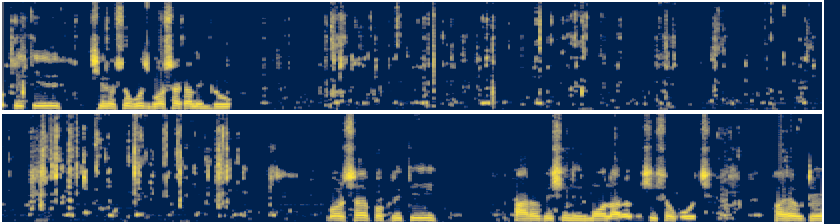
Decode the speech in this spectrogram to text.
প্রকৃতির চিরসবুজ বর্ষাকালীন রূপ। বর্ষায় প্রকৃতি আরও বেশি নির্মল আরও বেশি সবুজ হয়ে ওঠে।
